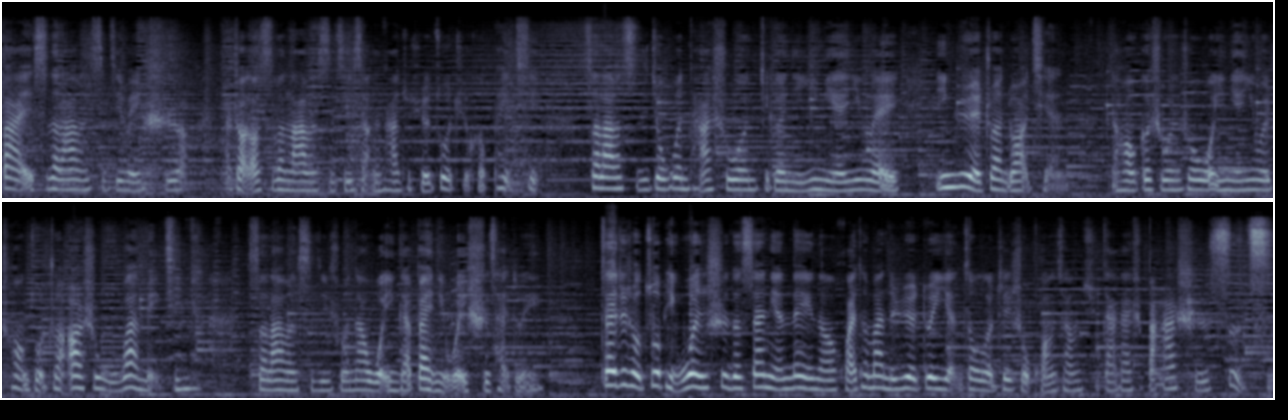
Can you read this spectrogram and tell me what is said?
拜斯特拉文斯基为师，他找到斯特拉文斯基想跟他去学作曲和配器，斯特拉文斯基就问他说：“这个你一年因为音乐赚多少钱？”然后戈什温说：“我一年因为创作赚二十五万美金。”瑟拉文斯基说：“那我应该拜你为师才对。”在这首作品问世的三年内呢，怀特曼的乐队演奏了这首狂想曲，大概是八十四次，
